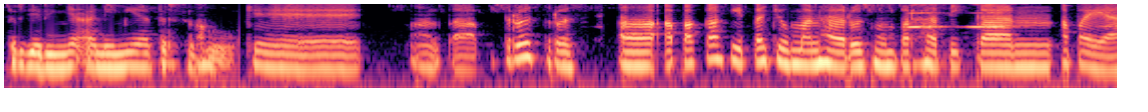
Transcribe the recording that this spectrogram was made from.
terjadinya anemia tersebut. Oke. Okay. Mantap. Terus terus uh, apakah kita cuman harus memperhatikan apa ya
